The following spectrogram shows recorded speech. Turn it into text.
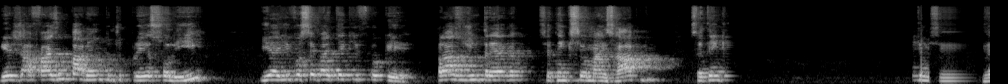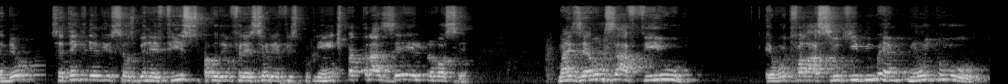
ele já faz um parâmetro de preço ali, e aí você vai ter que o quê? Prazo de entrega, você tem que ser o mais rápido, você tem que entendeu? Você tem que ter ali os seus benefícios para poder oferecer o benefício para o cliente, para trazer ele para você. Mas é um desafio, eu vou te falar assim, que é muito,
